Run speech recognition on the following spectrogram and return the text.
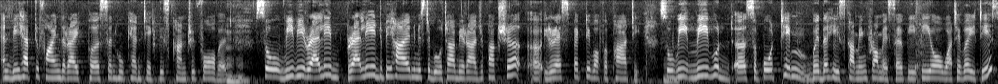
and we have to find the right person who can take this country forward. Mm-hmm. So we, we rallied, rallied behind Mr. Gotabaya Rajapaksa, uh, irrespective of a party. So mm-hmm. we, we would uh, support him whether he's coming from SLPP or whatever it is.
